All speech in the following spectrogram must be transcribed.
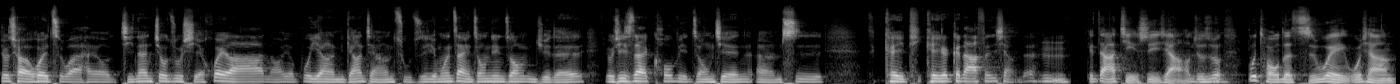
就侨友会之外，还有急难救助协会啦，然后有不一样的，你刚刚讲的组织，有没有在你中间中，你觉得，尤其是在 COVID 中间，嗯，是可以提可以跟大家分享的？嗯，跟大家解释一下哈，就是说不同的职位，我想，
